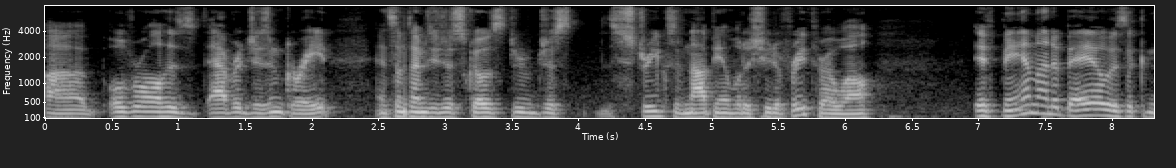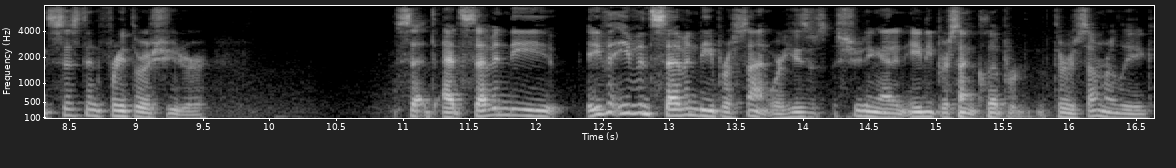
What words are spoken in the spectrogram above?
uh, overall his average isn't great, and sometimes he just goes through just streaks of not being able to shoot a free throw well. If Bam Adebayo is a consistent free throw shooter, at 70 even even 70% where he's shooting at an 80% clip through summer league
